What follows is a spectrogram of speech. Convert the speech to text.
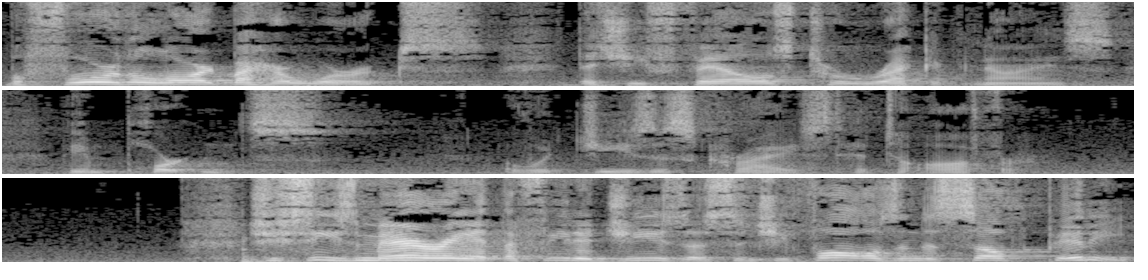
before the Lord by her works that she fails to recognize the importance of what Jesus Christ had to offer. She sees Mary at the feet of Jesus and she falls into self pity.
